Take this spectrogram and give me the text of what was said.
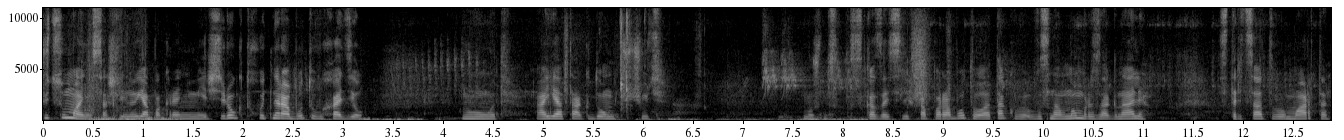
чуть с ума не сошли. Ну, я, по крайней мере. Серега-то хоть на работу выходил. Вот. А я так дома чуть-чуть, можно сказать, слегка поработала. А так в основном разогнали с 30 марта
